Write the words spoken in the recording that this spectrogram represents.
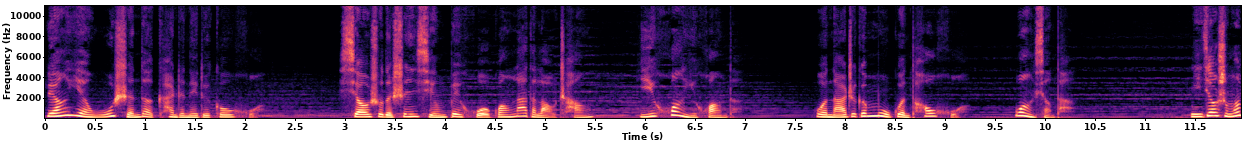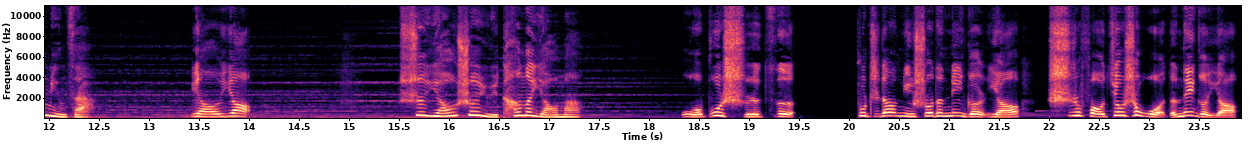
两眼无神地看着那堆篝火。消瘦的身形被火光拉得老长，一晃一晃的。我拿着根木棍掏火，望向他：“你叫什么名字啊？”“瑶瑶。”“是尧舜禹汤的尧吗？”“我不识字，不知道你说的那个尧是否就是我的那个尧。”“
